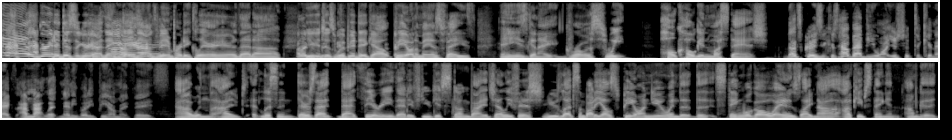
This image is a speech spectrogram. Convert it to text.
I agree to disagree. I think All right, being pretty clear here that uh like you can just whip your dick out, pee on a man's face, and he's gonna grow a sweet Hulk Hogan mustache. That's crazy because how bad do you want your shit to connect? I'm not letting anybody pee on my face. I wouldn't. I listen. There's that that theory that if you get stung by a jellyfish, you let somebody else pee on you, and the the sting will go away. And it's like, nah, I'll keep stinging. I'm good.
